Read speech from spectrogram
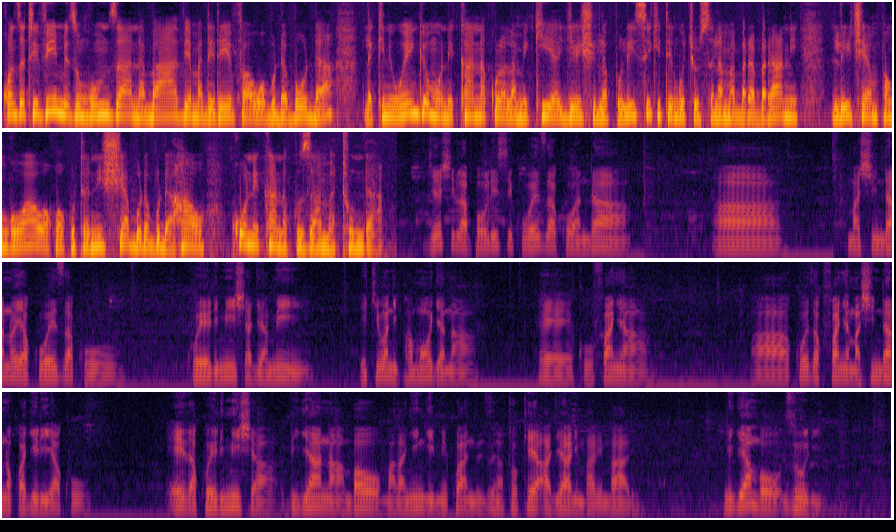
Kwanza TV imezungumza na baadhi ya madereva wa bodaboda, lakini wengi wameonekana kulalamikia jeshi la polisi kitengo cha usalama barabarani licha ya mpango wao wa kuwakutanisha bodaboda hao kuonekana kuzaa matunda. Jeshi la polisi kuweza kuandaa uh, mashindano ya kuweza ku, kuelimisha jamii ikiwa ni pamoja na eh, kufanya uh, kuweza kufanya mashindano kwa ajili ya ku aidha kuelimisha vijana ambao mara nyingi imekuwa zinatokea ajali mbalimbali. Ni jambo zuri,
